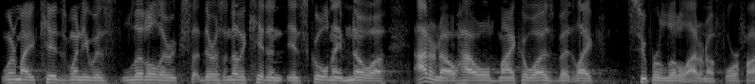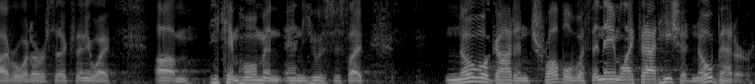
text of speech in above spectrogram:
one of my kids when he was little, there, was another kid in, in school named Noah. I don't know how old Micah was, but like super little. I don't know, four or five or whatever, six. Anyway, um, he came home and, and he was just like, Noah got in trouble with a name like that. He should know better,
